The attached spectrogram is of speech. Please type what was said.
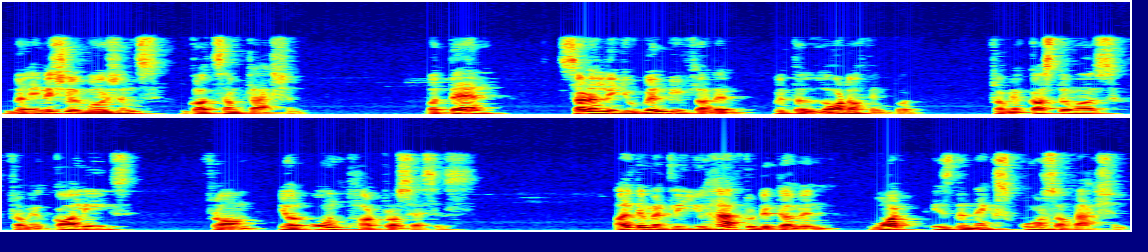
the initial versions got some traction. But then suddenly you will be flooded with a lot of input from your customers, from your colleagues, from your own thought processes. Ultimately, you have to determine what is the next course of action.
